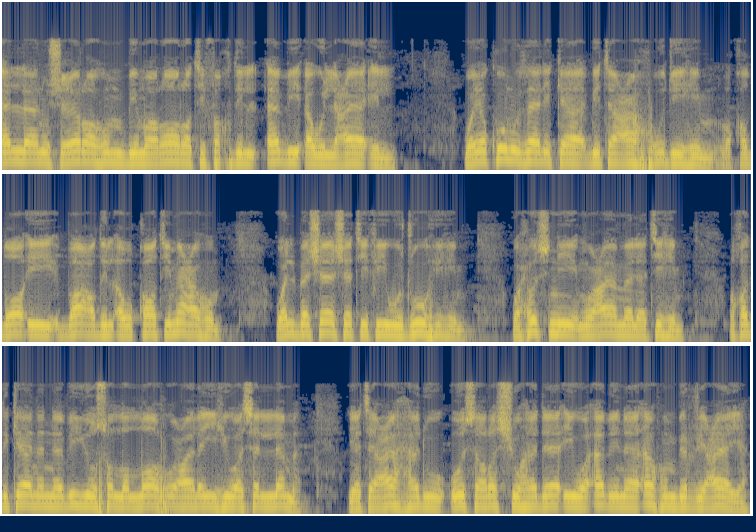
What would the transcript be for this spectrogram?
ألا نشعرهم بمرارة فقد الأب أو العائل ويكون ذلك بتعهدهم وقضاء بعض الأوقات معهم والبشاشة في وجوههم وحسن معاملتهم. وقد كان النبي صلى الله عليه وسلم يتعهد أسر الشهداء وأبناءهم بالرعاية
